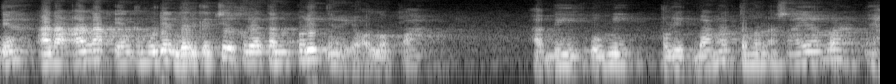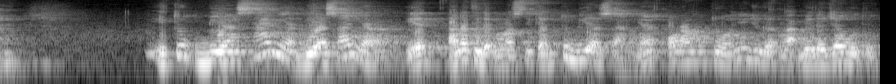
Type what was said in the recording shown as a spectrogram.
Ya, anak-anak yang kemudian dari kecil kelihatan pelitnya, ya Allah Pak, Abi, Umi, pelit banget teman saya Pak. Itu biasanya, biasanya, ya, tidak memastikan itu biasanya orang tuanya juga nggak beda jauh tuh.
